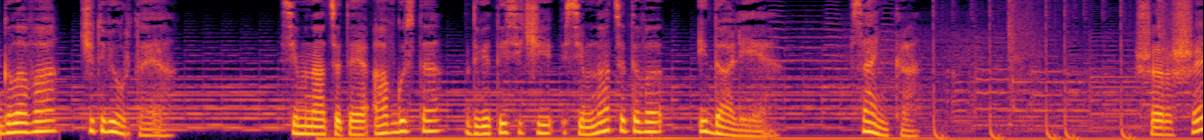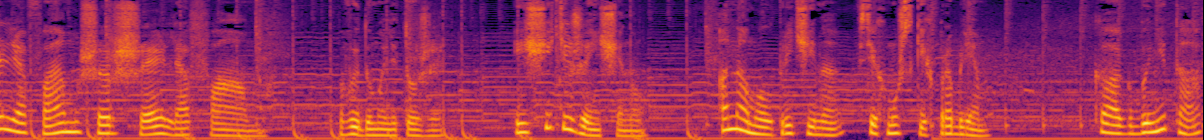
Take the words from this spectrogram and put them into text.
Глава 4. 17 августа 2017 и далее. Санька. «Шерше фам, шерше фам», выдумали тоже. «Ищите женщину». Она, мол, причина всех мужских проблем. Как бы не так.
